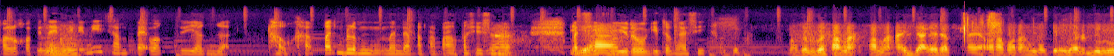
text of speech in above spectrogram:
kalau COVID-19 Mm. ini sampai waktu yang nggak tahu kapan belum mendapat apa-apa sih Nah, sebenarnya. Masih iya. biru gitu nggak sih? Maksud maksud gue sama sama aja akhirnya kayak orang-orang mungkin baru dulu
